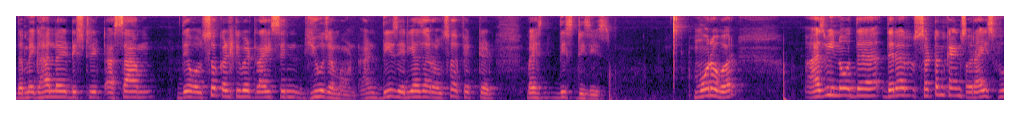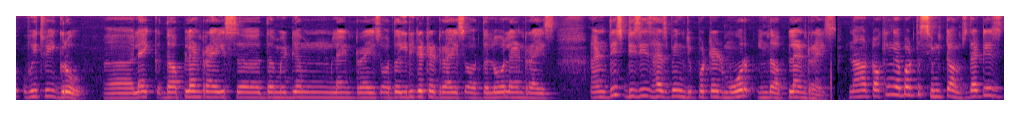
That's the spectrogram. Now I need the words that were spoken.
the Meghalaya district, Assam. They also cultivate rice in huge amount, and these areas are also affected by this disease. Moreover, as we know, there there are certain kinds of rice which we grow, uh, like the upland rice, uh, the medium land rice, or the irrigated rice, or the lowland rice. And this disease has been reported more in the upland rice. Now, talking about the symptoms, that is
